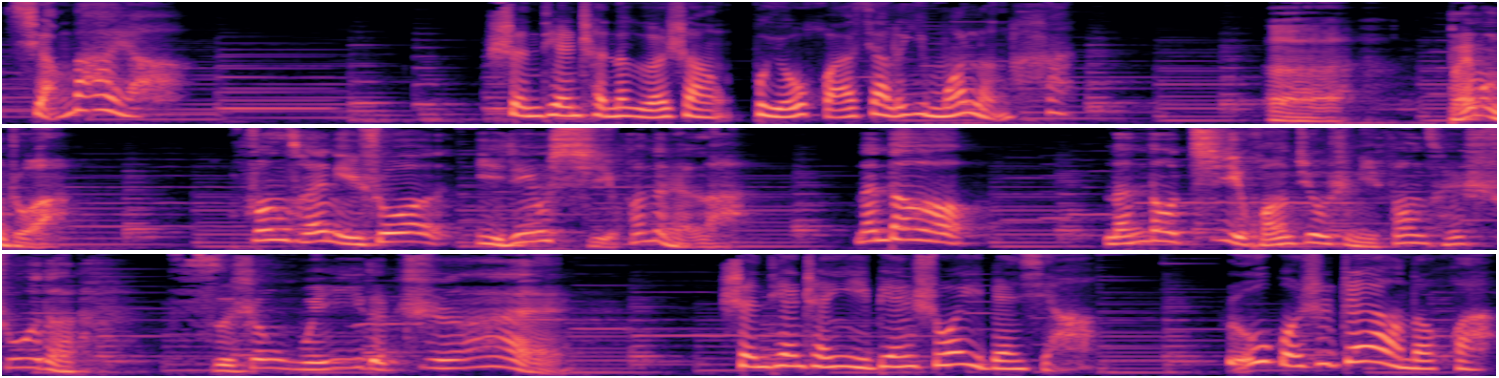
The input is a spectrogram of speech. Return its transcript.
强大呀。沈天辰的额上不由滑下了一抹冷汗。呃，白盟主。方才你说已经有喜欢的人了，难道，难道纪皇就是你方才说的此生唯一的挚爱？沈天辰一边说一边想，如果是这样的话，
